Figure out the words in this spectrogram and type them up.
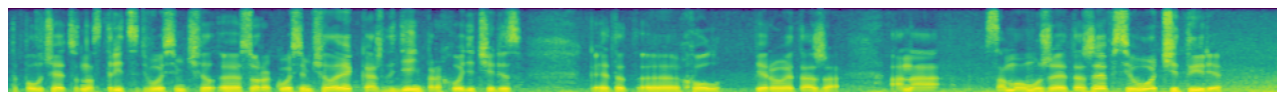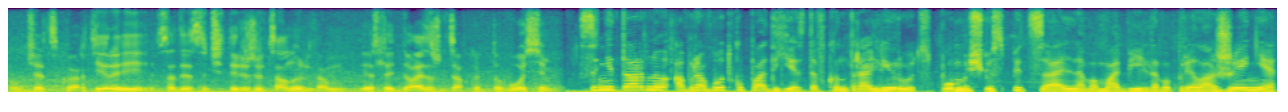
это получается у нас 38, 48 э, человек каждый день проходит через этот э, холл первого этажа. А на самом уже этаже всего 4 получается, квартиры и, соответственно, 4 жильца, ну или там, если 2 жильца, то 8. Санитарную обработку подъездов контролируют с помощью специального мобильного приложения.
